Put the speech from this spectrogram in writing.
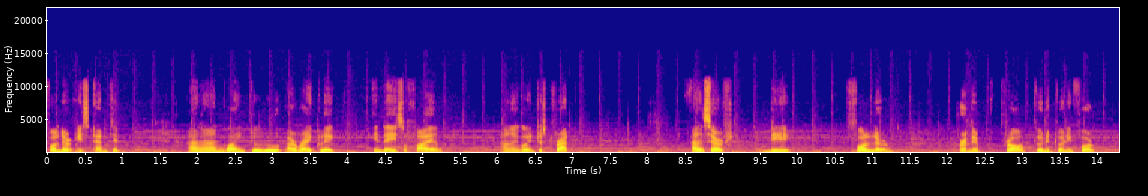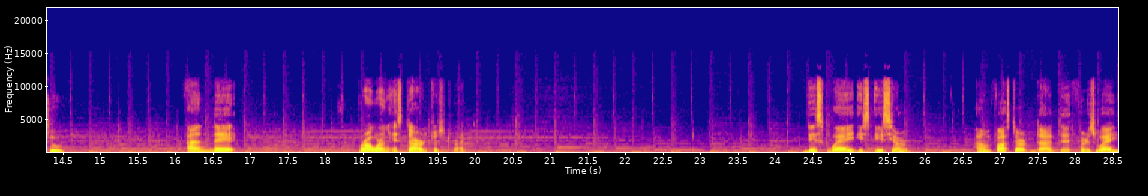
folder is empty and I'm going to do a right click in the ISO file and I'm going to extract and search the folder Premiere Pro 2024 2 and the program start to extract. This way is easier and faster than the first way,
